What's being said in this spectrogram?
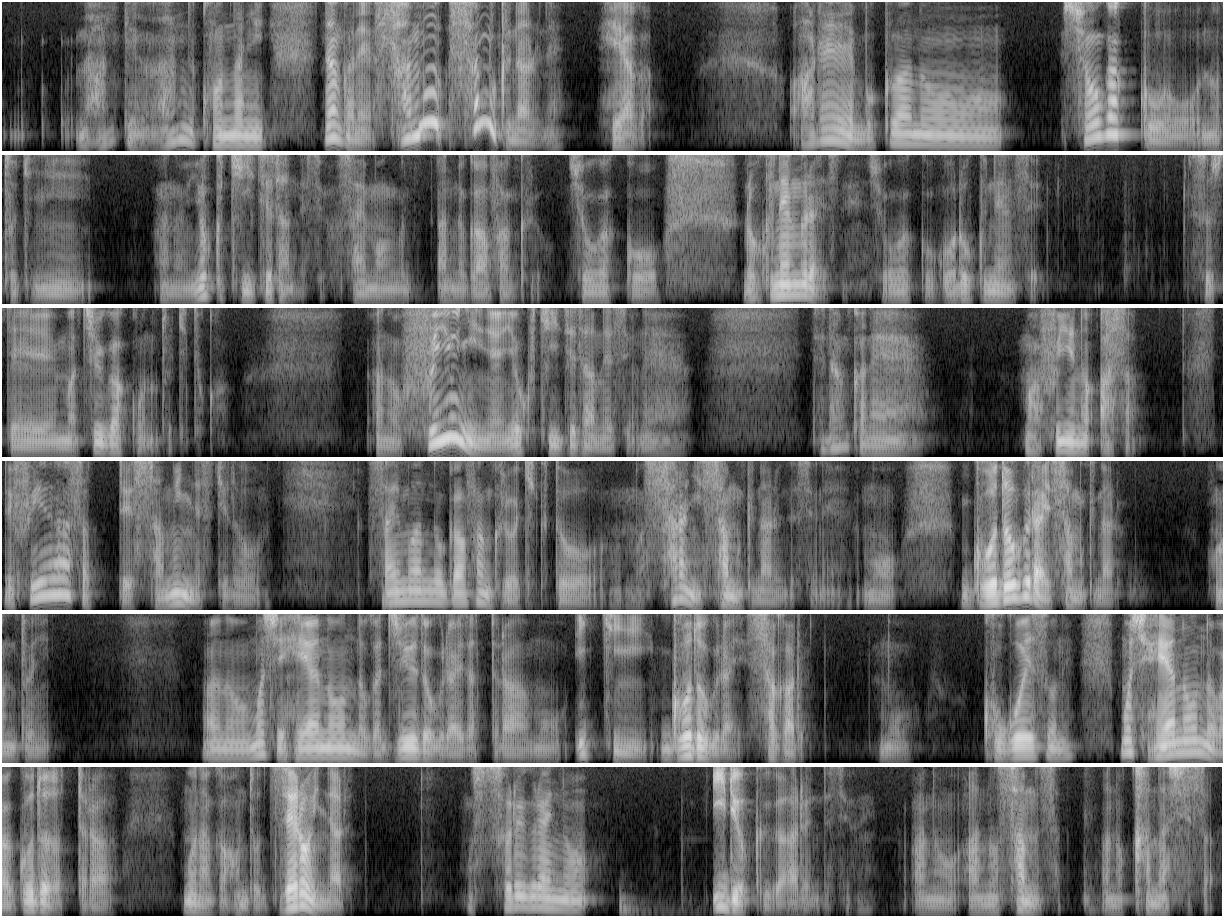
なんていうの？なんでこんなになんかね寒寒くなるね。部屋が。あれ僕はあの小学校の時にあのよく聞いてたんですよサイモンガンファンクル小学校6年ぐらいですね。小学校56年生。そして、まあ、中学校の時とか。あの冬にねよく聞いてたんですよね。でなんかねまあ冬の朝。で冬の朝って寒いんですけどサイモンガーファンクルを聞くとさらに寒くなるんですよね。もう5度ぐらい寒くなる。本当に。あのもし部屋の温度が10度ぐらいだったらもう一気に5度ぐらい下がる。もう凍えそうね。もし部屋の温度が5度だったらもうなんかほんとゼロになる。それぐらいの威力があるんですよね。あのあの寒さ。あの悲しさ。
